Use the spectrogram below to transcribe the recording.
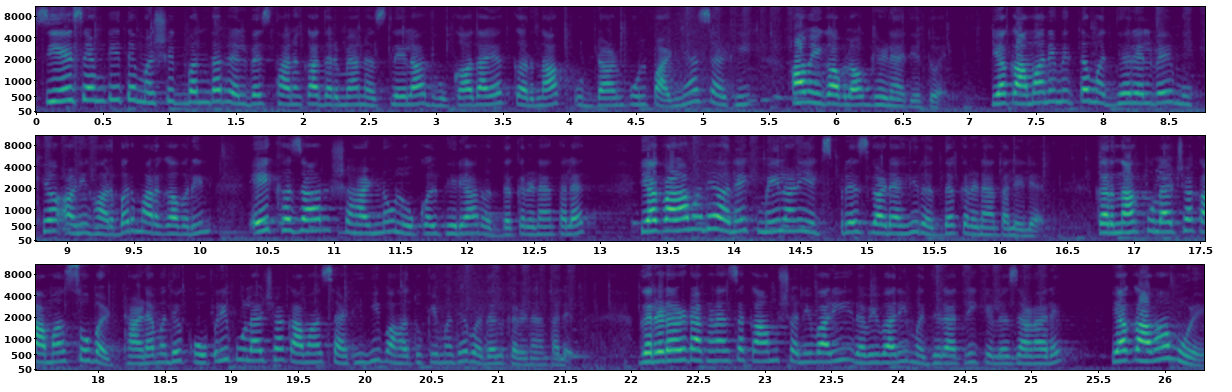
सीएसएमटी ते मशीद बंदर रेल्वे स्थानकादरम्यान असलेला धोकादायक कर्नाक उड्डाण पूल पाडण्यासाठी हा मेगा ब्लॉक घेण्यात येतोय. या कामानिमित्त मध्य रेल्वे मुख्य आणि हार्बर मार्गावरील एक हजार शहाण्णव लोकल फेऱ्या रद्द करण्यात आल्या आहेत या काळामध्ये अनेक मेल आणि एक्सप्रेस गाड्याही रद्द करण्यात आलेल्या आहेत. कर्नाक पुलाच्या कामासोबत ठाण्यामध्ये कोपरी पुलाच्या कामासाठीही वाहतुकीमध्ये बदल करण्यात आले गर्डर टाकण्याचं काम शनिवारी रविवारी मध्यरात्री केलं जाणार आहे. या कामामुळे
